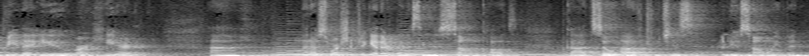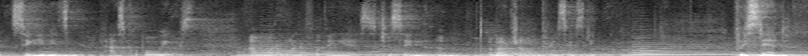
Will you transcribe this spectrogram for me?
happy that you are here. Um, let us worship together. We're going to sing this song called God So Loved, which is a new song we've been singing these past couple weeks. Um, what a wonderful thing it is to sing um, about John 3.60. Please stand.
